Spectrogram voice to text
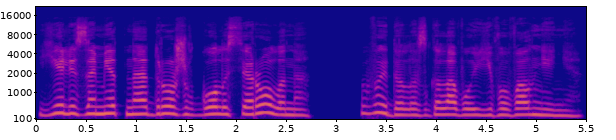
Еле заметная дрожь в голосе Ролана выдала с головой его волнение.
